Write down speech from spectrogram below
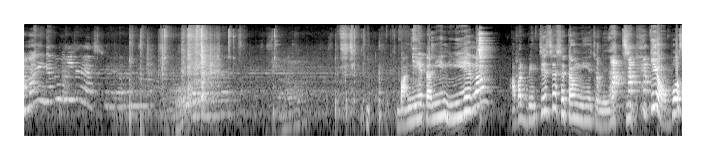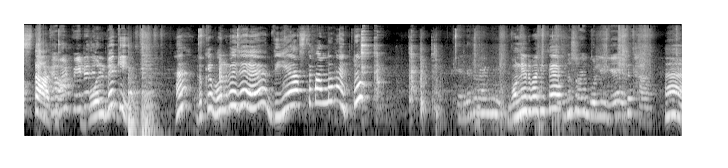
আমাকে কেন বললে? বানিয়ে টানিয়ে নিয়ে এলাম আবার বেঁচেছে সেটাও নিয়ে চলে যাচ্ছি। কি অবস্থা? বলবে কি? হ্যাঁ লোকে বলবে যে দিয়ে আসতে পারলে না একটু? তো বোনের বাড়িতে? হ্যাঁ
